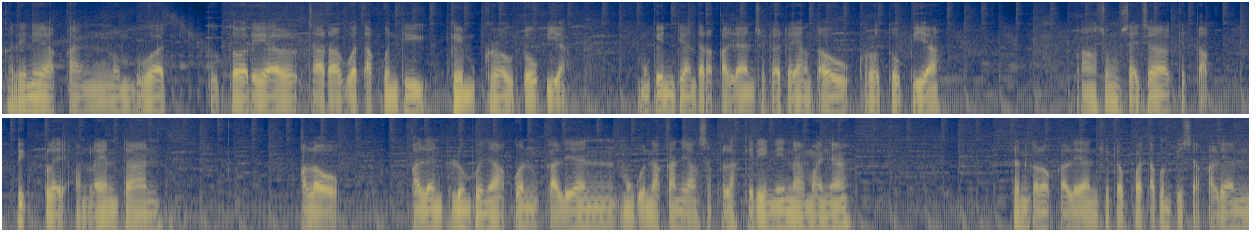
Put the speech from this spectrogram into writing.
kali ini akan membuat tutorial cara buat akun di game Growtopia. Mungkin di antara kalian sudah ada yang tahu Growtopia. Langsung saja kita klik play online dan kalau kalian belum punya akun kalian menggunakan yang sebelah kiri ini namanya dan kalau kalian sudah buat akun bisa kalian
